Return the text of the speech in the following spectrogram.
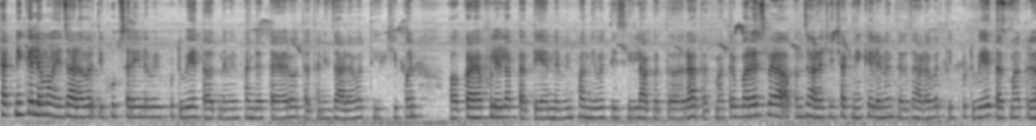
छाटणी केल्यामुळे झाडावरती खूप सारे नवीन फुटवे येतात नवीन फांद्या तयार होतात आणि झाडावरती जी पण कळ्या फुले लागतात. ते या नवीन फांदीवरतीच ही लागत राहतात. मात्र बऱ्याच वेळा आपण झाडाची छाटणी केल्यानंतर झाडावरती फुटवे येतात. मात्र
